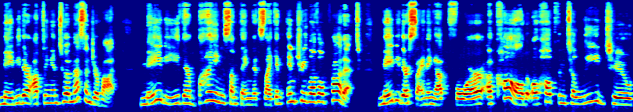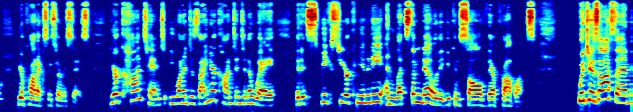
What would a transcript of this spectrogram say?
maybe they're opting into a messenger bot, maybe they're buying something that's like an entry level product. Maybe they're signing up for a call that will help them to lead to your products and services. your content, you want to design your content in a way that it speaks to your community and lets them know that you can solve their problems which is awesome.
